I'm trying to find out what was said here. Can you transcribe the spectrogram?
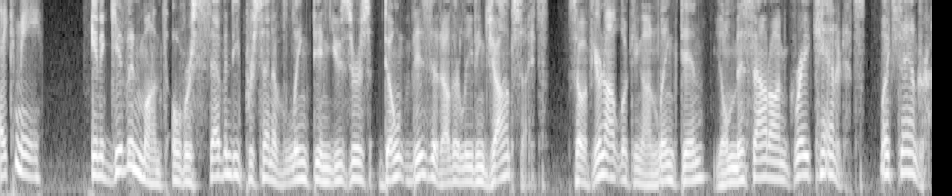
like me. In a given month, over 70% of LinkedIn users don't visit other leading job sites. So if you're not looking on LinkedIn, you'll miss out on great candidates like Sandra.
